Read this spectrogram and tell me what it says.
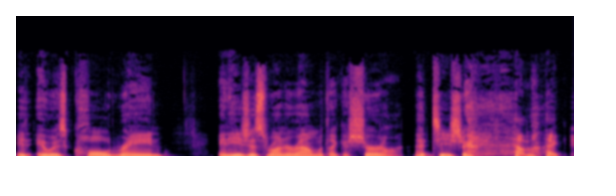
it, it was cold rain and he's just running around with like a shirt on a t-shirt. I'm like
